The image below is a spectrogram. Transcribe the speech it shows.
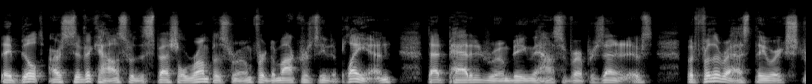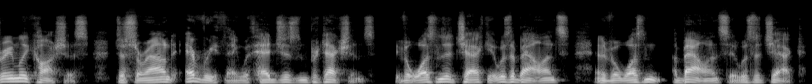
They built our civic house with a special rumpus room for democracy to play in, that padded room being the House of Representatives. But for the rest, they were extremely cautious to surround everything with hedges and protections. If it wasn't a check, it was a balance. And if it wasn't a balance, it was a check.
